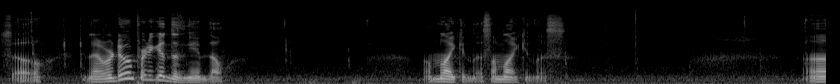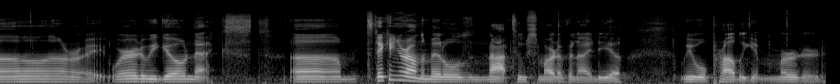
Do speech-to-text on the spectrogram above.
So, now we're doing pretty good this game, though. I'm liking this. I'm liking this. Alright, where do we go next? Um, sticking around the middle is not too smart of an idea. We will probably get murdered.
